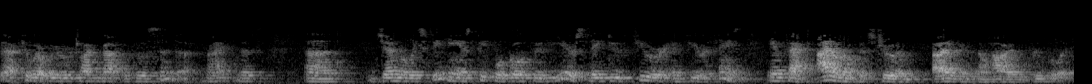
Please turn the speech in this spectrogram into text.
back to what we were talking about with Lucinda, right? That uh, generally speaking, as people go through the years, they do fewer and fewer things. In fact, I don't know if it's true, and I don't even know how I would Google it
